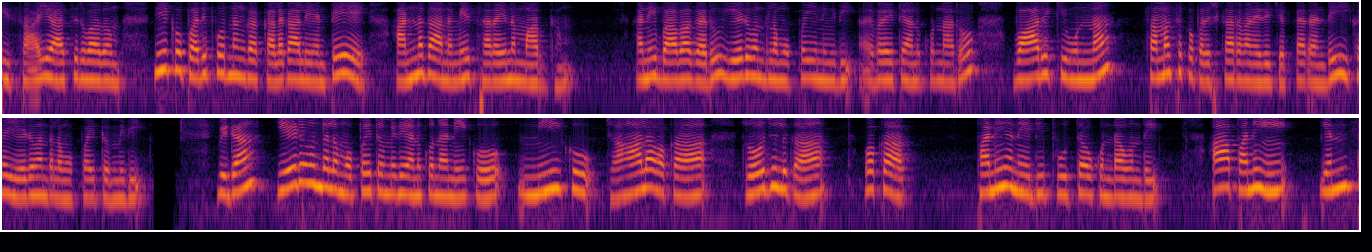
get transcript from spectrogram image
ఈ సాయి ఆశీర్వాదం నీకు పరిపూర్ణంగా కలగాలి అంటే అన్నదానమే సరైన మార్గం. అని బాబాగారు ఏడు వందల ముప్పై ఎనిమిది ఎవరైతే అనుకున్నారో వారికి ఉన్న సమస్యకు పరిష్కారం అనేది చెప్పారండి. ఇక ఏడు వందల ముప్పై తొమ్మిది బిడ్డ ఏడు వందల ముప్పై తొమ్మిది అనుకున్న నీకు నీకు చాలా ఒక రోజులుగా ఒక పని అనేది పూర్తవకుండా ఉంది. ఆ పని ఎంత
